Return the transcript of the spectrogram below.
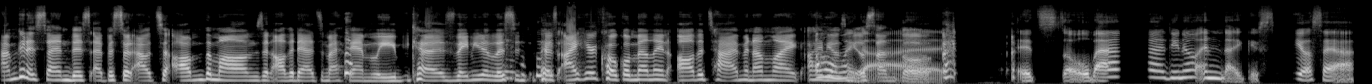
I'm going to send this episode out to all the moms and all the dads in my family because they need to listen because I hear Cocomelon all the time and I'm like, ay, oh Dios mío santo. it's so bad, you know? And like, o sea,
